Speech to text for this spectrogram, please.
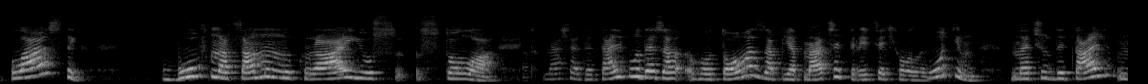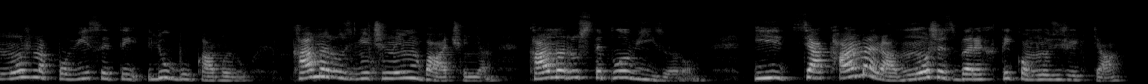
пластик, був на самому краю стола. Наша деталь буде готова за 15-30 хвилин. Потім на цю деталь можна повісити любу камеру, камеру з нічним баченням, камеру з тепловізором. І ця камера може зберегти комусь життя.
